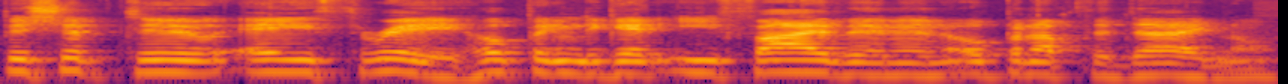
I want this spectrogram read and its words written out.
Bishop to a3, hoping to get e5 in and open up the diagonal.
